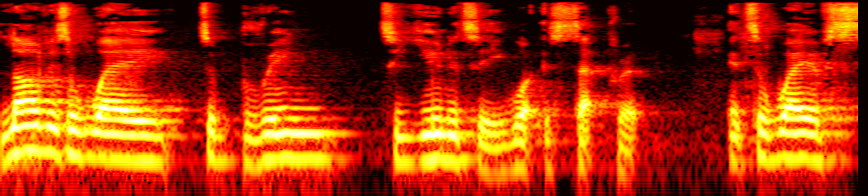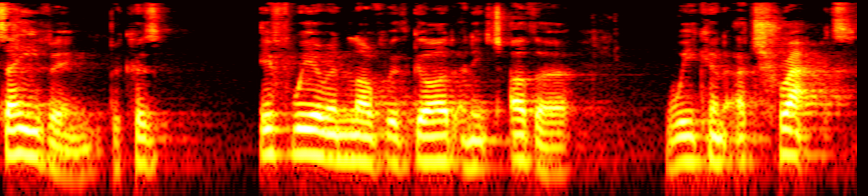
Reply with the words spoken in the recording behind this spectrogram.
Love is a way to bring to unity what is separate. It's a way of saving because if we are in love with God and each other, we can attract,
